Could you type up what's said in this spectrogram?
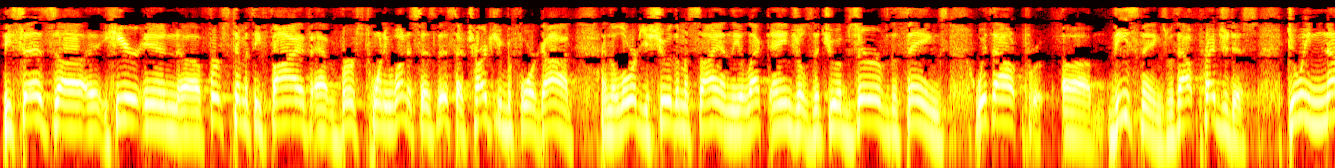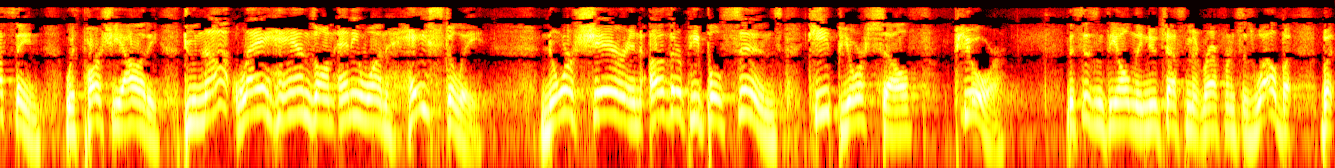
He says uh, here in uh, 1 Timothy 5 at verse 21, it says this, I charge you before God and the Lord Yeshua the Messiah and the elect angels that you observe the things without, uh, these things without prejudice, doing nothing with partiality. Do not lay hands on anyone hastily nor share in other people's sins. Keep yourself pure. This isn't the only New Testament reference as well, but, but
